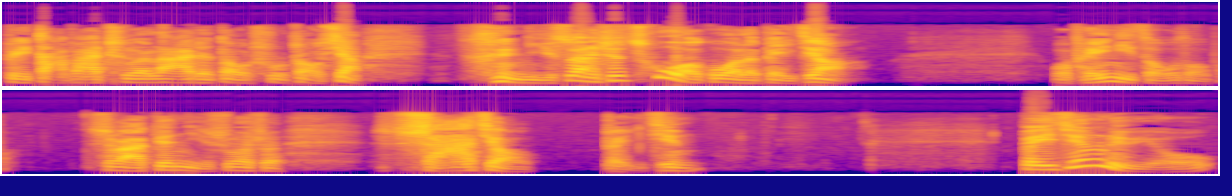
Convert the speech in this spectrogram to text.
被大巴车拉着到处照相，你算是错过了北京。我陪你走走吧，是吧？跟你说说啥叫北京。北京旅游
